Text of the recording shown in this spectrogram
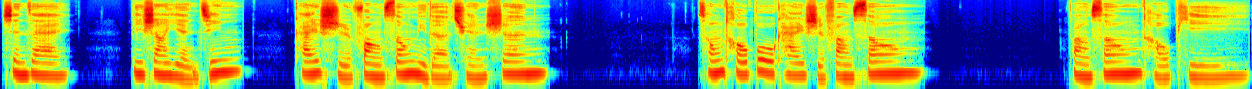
现在，闭上眼睛，开始放松你的全身，从头部开始放松，放松头皮、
